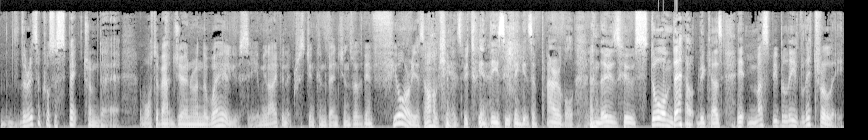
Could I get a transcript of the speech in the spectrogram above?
There is, of course, a spectrum there. What about Jonah and the whale, you see? I mean, I've been at Christian conventions where there have been furious arguments between these who think it's a parable and those who stormed out because it must be believed literally.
